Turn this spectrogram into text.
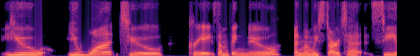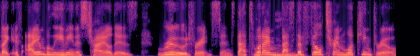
you you want to create something new and when we start to see like if i am believing this child is rude for instance that's what i'm mm-hmm. that's the filter i'm looking through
